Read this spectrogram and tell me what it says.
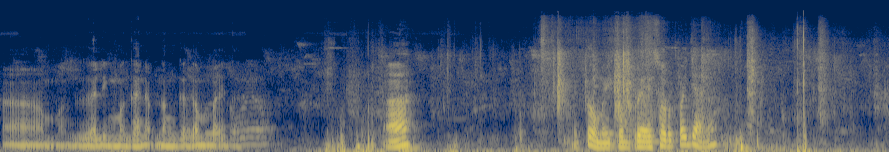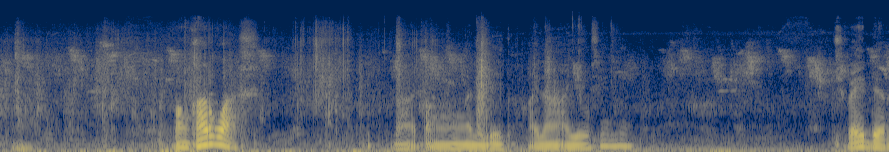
Ah, magaling maghanap ng gagamba ito. Ha? Ito, may compressor pa dyan, oh. Pang car wash. Lahat pang ano dito. Kailangan ayusin eh. Shredder.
